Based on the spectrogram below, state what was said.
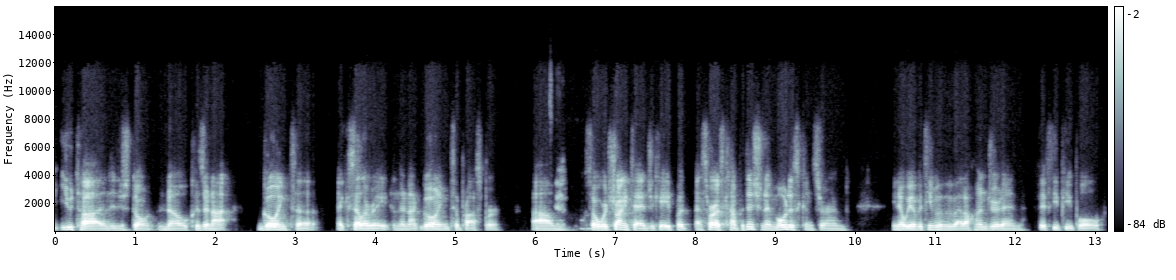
Utah, and they just don't know because they're not going to accelerate and they're not going to prosper. Um, yeah. So we're trying to educate, but as far as competition and moat is concerned, you know, we have a team of about 150 people.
